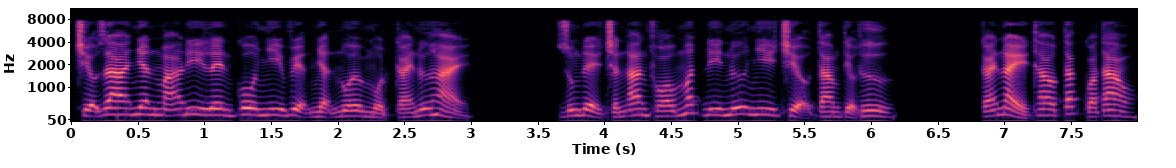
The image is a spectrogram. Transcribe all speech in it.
triệu gia nhân mã đi lên cô nhi viện nhận nuôi một cái nữ hải. Dùng để trấn an phó mất đi nữ nhi triệu tam tiểu thư. Cái này thao tác quá tao.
